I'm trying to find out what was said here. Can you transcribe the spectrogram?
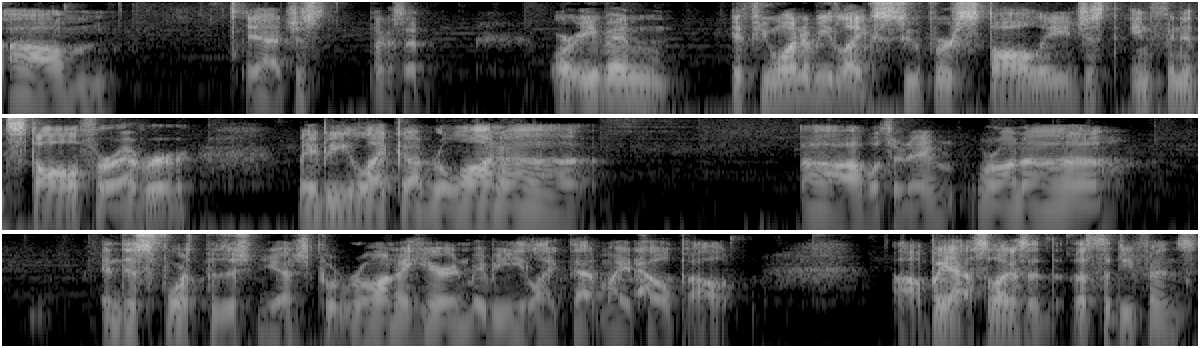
Um, yeah, just like I said, or even if you want to be like super stally, just infinite stall forever. Maybe like a Roana. Uh, what's her name? Roana in this fourth position. Yeah, just put Roana here, and maybe like that might help out. Uh, but yeah, so like I said, that's the defense.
